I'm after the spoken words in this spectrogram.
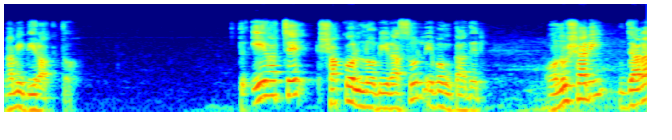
আমি বিরক্ত। তো এ হচ্ছে সকল নবী রাসুল এবং তাদের অনুসারী যারা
